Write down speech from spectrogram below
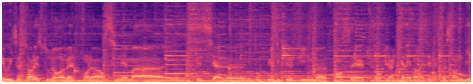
Et oui, ce soir, les le Rebelles font leur cinéma euh, spécial, euh, donc musique de film euh, français, toujours bien calé dans les années 70.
